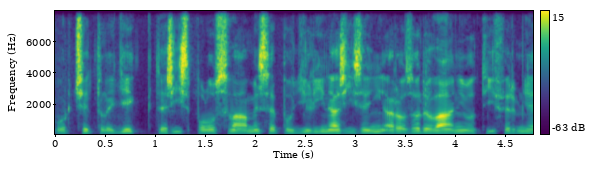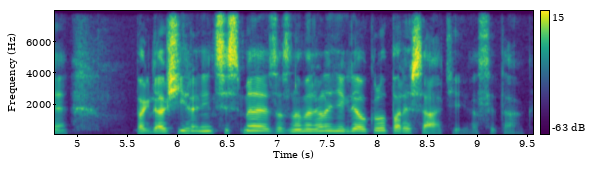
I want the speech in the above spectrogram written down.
určit lidi, kteří spolu s vámi se podílí na řízení a rozhodování o té firmě pak další hranici jsme zaznamenali někde okolo 50, asi tak.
